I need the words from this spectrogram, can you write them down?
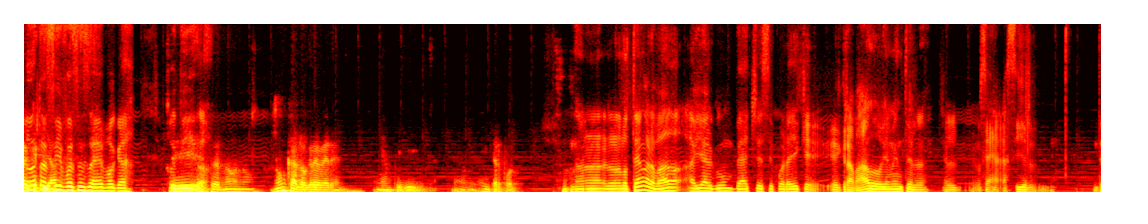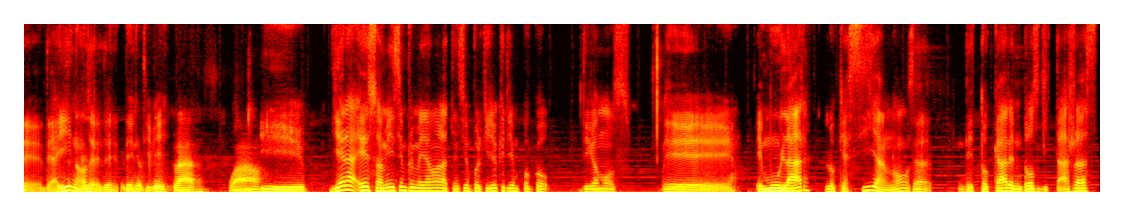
no, sí, pues esa época. Sí, no, no, nunca logré ver en, en MTV. Interpol. No, no, lo tengo grabado. Hay algún VHS por ahí que he grabado, obviamente, el, o sea, así de, de, ahí, ¿no? De, de, de MTV. Claro, wow. Y, y, era eso, a mí siempre me llamaba la atención porque yo quería un poco, digamos, eh, emular lo que hacían, ¿no? O sea, de tocar en dos guitarras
